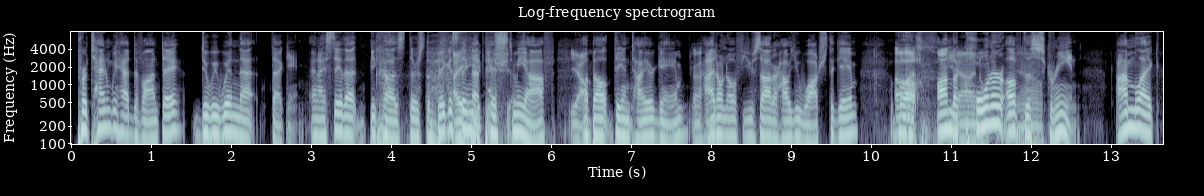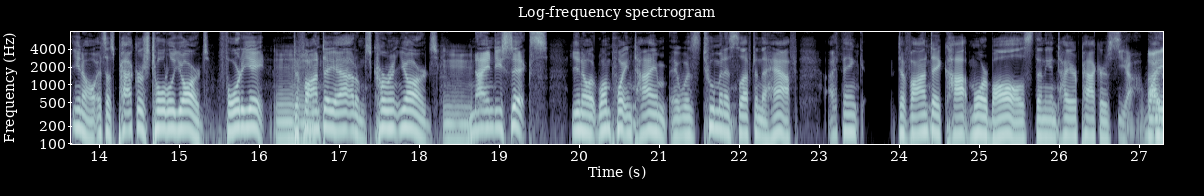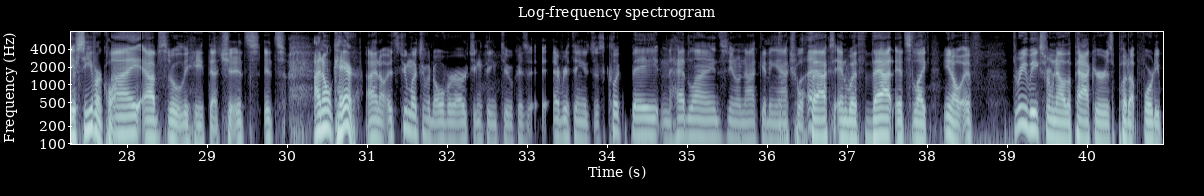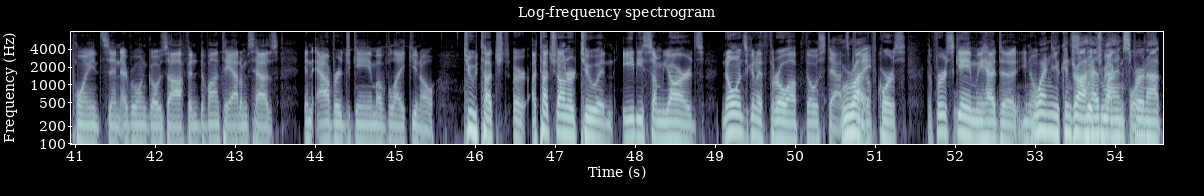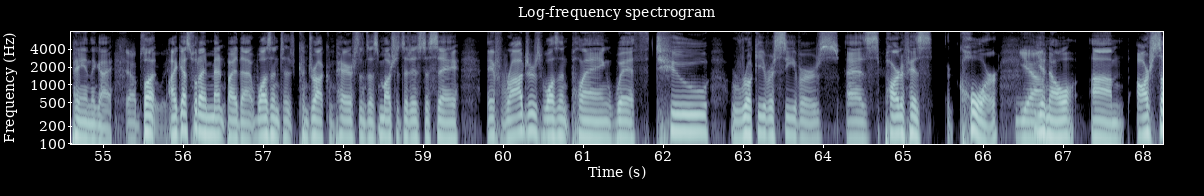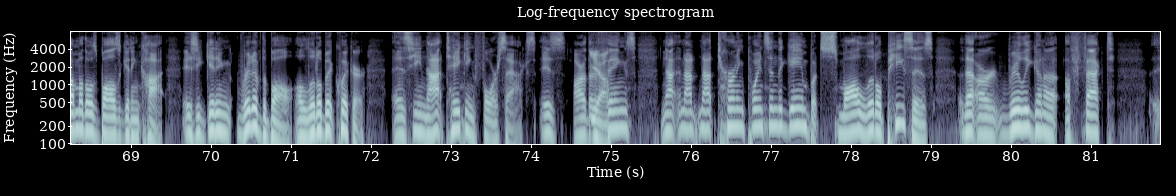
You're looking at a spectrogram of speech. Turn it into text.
pretend we had Davante, Do we win that that game? And I say that because there's the biggest thing that pissed me off Yeah. about the entire game. Uh-huh. I don't know if you saw it or how you watched the game, but Ugh, on the what corner of the screen, I'm like, you know, it says Packers total yards 48, Mhm. Davante Adams current yards Mhm. 96. You know, at one point in time, it was two minutes left in the half. I think Davante caught more balls than the entire Packers Yeah, wide I- receiver core. I, absolutely hate that shit. It's it's I don't care. I know it's too much of an overarching thing too because everything is just clickbait and headlines, you know, not getting actual facts. And with that, it's like you know, if three weeks from now the Packers put up 40 points and everyone goes off and Davante Adams has an average game of like you know two touch or a touchdown or two and 80 some yards, no one's gonna throw up those stats. Right. But of course, the first game we had to you know when you can draw switch back and headlines for not paying the guy. Absolutely. But I guess what I meant by that wasn't to can draw comparisons as much as it is to say if Rodgers wasn't playing with two rookie receivers as part of his core, yeah, you know, um, are some of those balls getting caught? Is he getting rid of the ball a little bit quicker? Is he not taking four sacks? Is are there Yeah. things not not not turning points in the game, but small little pieces that are really gonna affect Uh,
